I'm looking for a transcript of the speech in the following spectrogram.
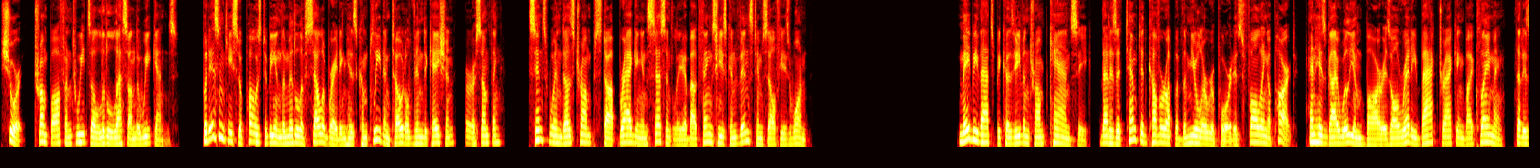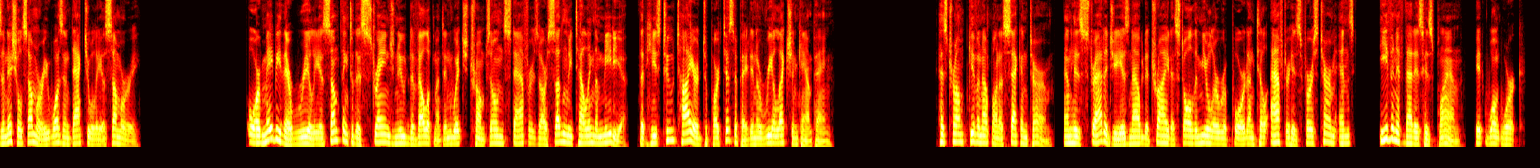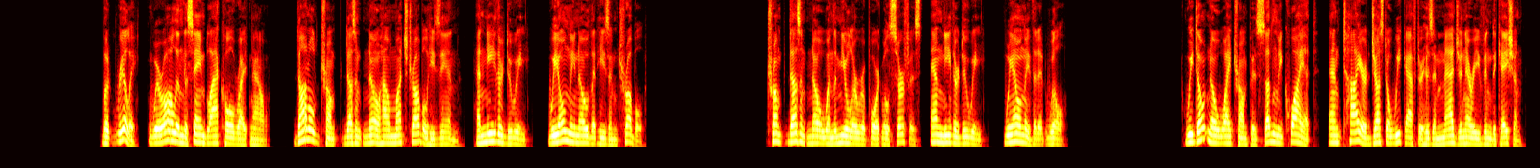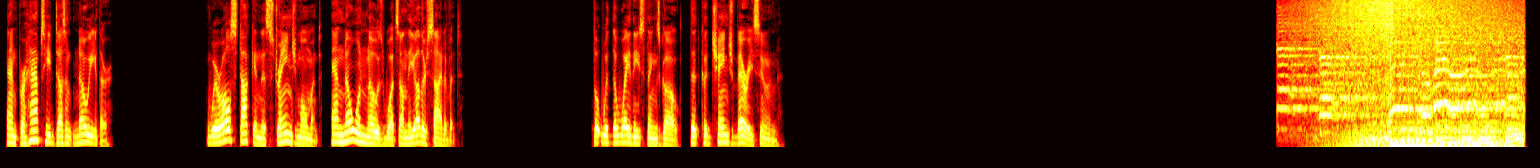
Sure, Trump often tweets a little less on the weekends. But isn't he supposed to be in the middle of celebrating his complete and total vindication, or something? Since when does Trump stop bragging incessantly about things he's convinced himself he's won? Maybe that's because even Trump can see that his attempted cover-up of the Mueller report is falling apart and his guy William Barr is already backtracking by claiming that his initial summary wasn't actually a summary. Or maybe there really is something to this strange new development in which Trump's own staffers are suddenly telling the media that he's too tired to participate in a re-election campaign. Has Trump given up on a second term, and his strategy is now to try to stall the Mueller report until after his first term ends? Even if that is his plan, it won't work. But really, we're all in the same black hole right now. Donald Trump doesn't know how much trouble he's in, and neither do we. We only know that he's in trouble. Trump doesn't know when the Mueller report will surface, and neither do we. We only that it will. We don't know why Trump is suddenly quiet and tired just a week after his imaginary vindication, and perhaps he doesn't know either. We're all stuck in this strange moment, and no one knows what's on the other side of it. But with the way these things go, that could change very soon.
